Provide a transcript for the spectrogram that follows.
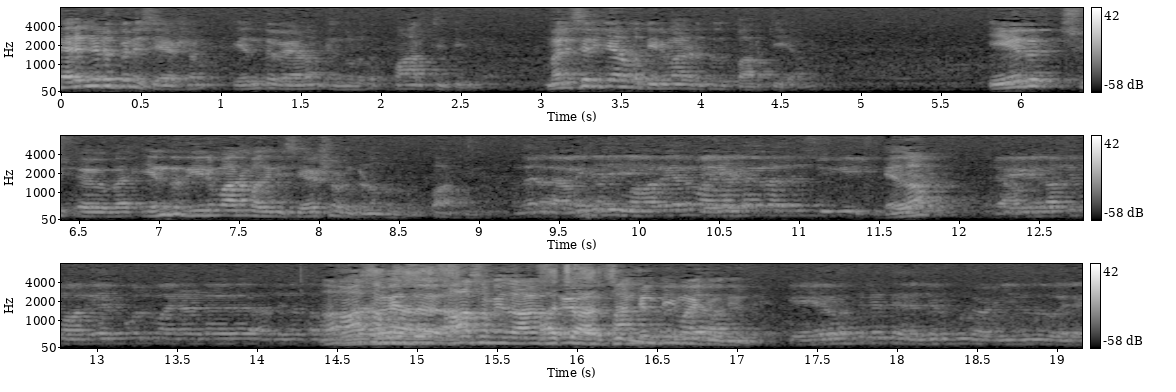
തെരഞ്ഞെടുപ്പിന് ശേഷം എന്ത് വേണം എന്നുള്ളത് പാർട്ടി തീരുമാനം. മത്സരിക്കാനുള്ള തീരുമാനം എടുത്തത് പാർട്ടിയാണ്. ഏത് എന്ത് തീരുമാനം അതിന് ശേഷം എടുക്കണം എന്നുള്ളത് പാർട്ടി ഏതാ? ആ സമയത്ത് ആ സമയത്ത് സാങ്കല്പികമായ ചോദ്യം കേരളത്തിലെ തെരഞ്ഞെടുപ്പ് കഴിയുന്നത് വരെ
